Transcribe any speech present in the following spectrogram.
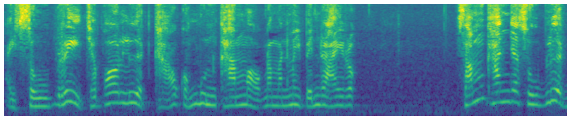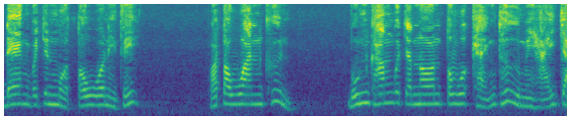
ไอ้สูบรีดเฉพาะเลือดขาวของบุญคำออกนะมันไม่เป็นไรหรอกสำคัญจะสูบเลือดแดงไปจนหมดตัวนี่สิพอตะวันขึ้น บุญคำก็จะนอนตัวแข็งทื่อไม่หายใจ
